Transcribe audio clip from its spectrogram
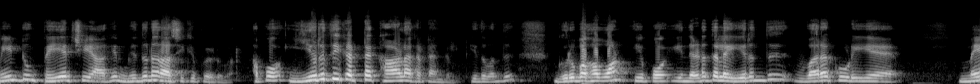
மீண்டும் பெயர்ச்சியாகி மிதுன ராசிக்கு போயிடுவார். அப்போ இறுதிக்கட்ட காலகட்டங்கள். இது வந்து குரு பகவான் இப்போ இந்த இடத்துல இருந்து வரக்கூடிய மே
